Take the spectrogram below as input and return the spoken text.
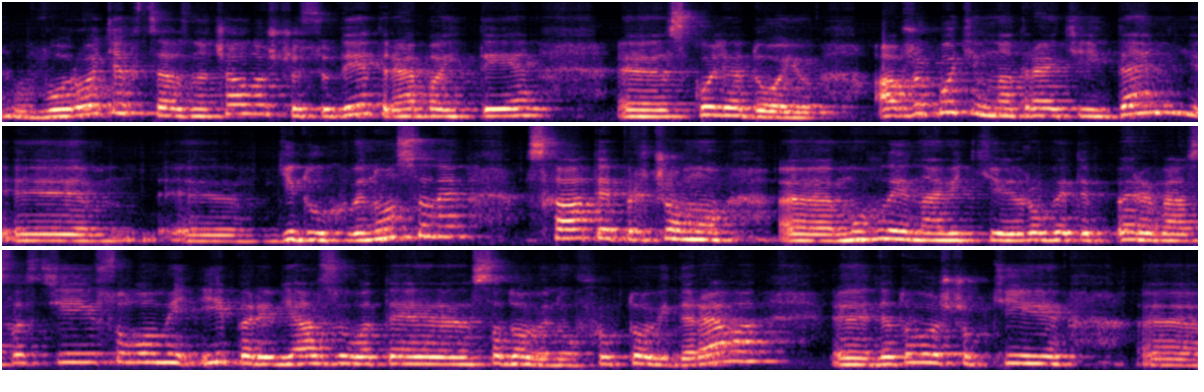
в воротях, це означало, що сюди треба йти е, з колядою. А вже потім на третій день е, е, дідух виносили з хати, причому е, могли навіть робити перевесла з цієї соломи і перев'язувати садовину, фруктові дерева е, для того, щоб ті е,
